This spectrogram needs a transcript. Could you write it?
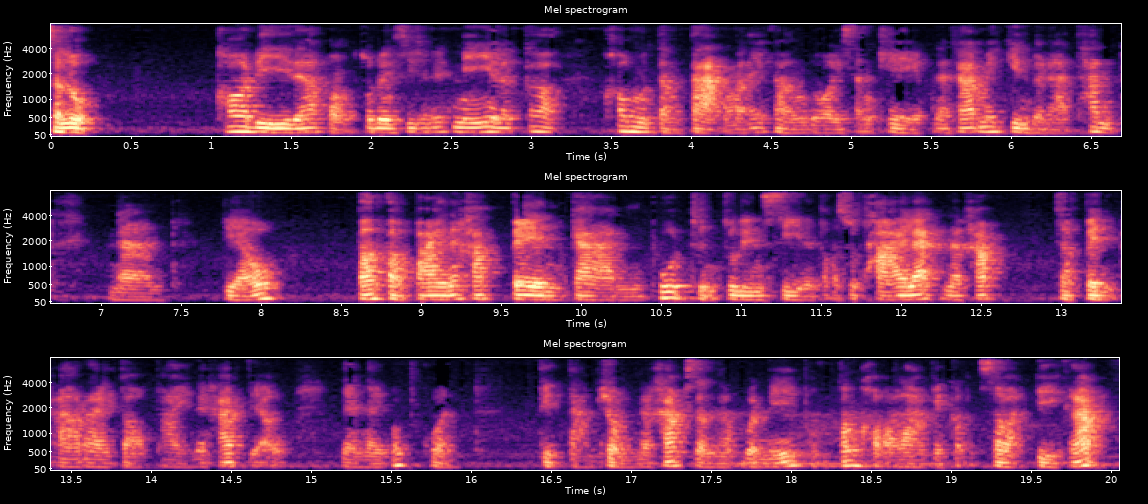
สรุปข้อดีนะครับของจุลินทรีย์ชนิดนี้ แล้วก็ข้อมูลต่างๆ มาให้ฟังโดยสังเขปนะครับ ไม่กินเวลาท่านนาน เดี๋ยว ตอนต่อไปนะครับเป็นการพูดถึงจุลินทรีย์ในตอนสุดท้ายแล้วนะครับ จะเป็นอะไรต่อไปนะครับ เดี๋ยวยังไงรบกวนติดตามชมนะครับสำหรับวันนี้ผมต้องขอลาไปก่อนสวัสดีครับ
